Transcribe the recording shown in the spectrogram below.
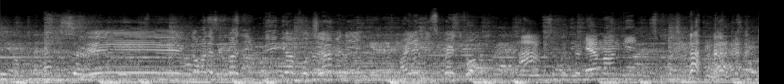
Hey, come on everybody, big up for Germany. My name is Pedro. Ah, Hermann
